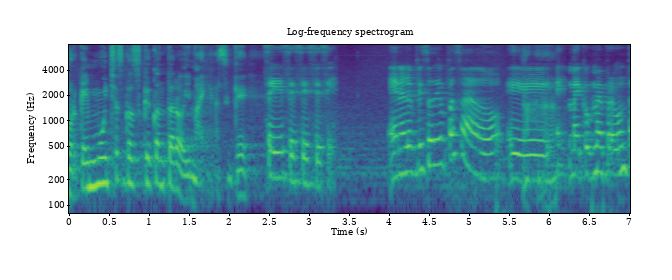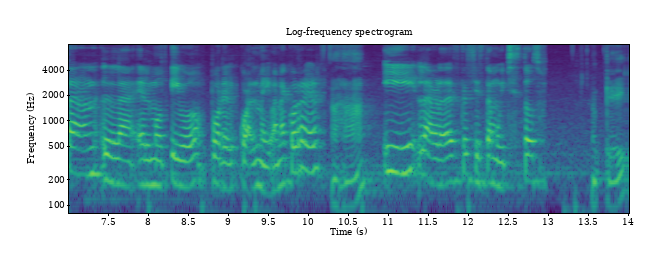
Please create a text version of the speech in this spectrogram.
porque hay muchas cosas que contar hoy, May. Así que, Sí, sí, sí, sí, sí. En el episodio pasado eh, me, me preguntaron la- el motivo por el cual me iban a correr ajá, y la verdad es que sí está muy chistoso. ok.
